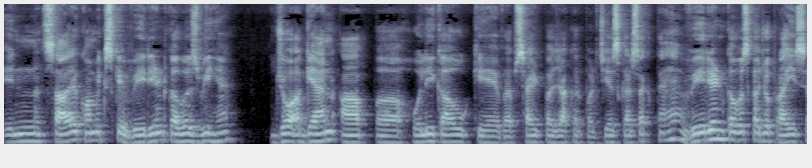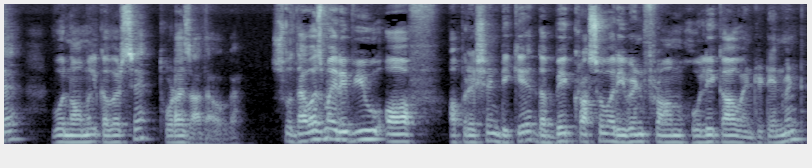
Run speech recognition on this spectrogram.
इन सारे कॉमिक्स के वेरिएंट कवर्स भी हैं, जो अगेन आप होली काउ के वेबसाइट पर जाकर परचेज कर सकते हैं। वेरिएंट कवर्स का जो प्राइस है, वो नॉर्मल कवर से थोड़ा ज़्यादा होगा। So that was my review of operation DK the big crossover event from Holy Cow Entertainment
